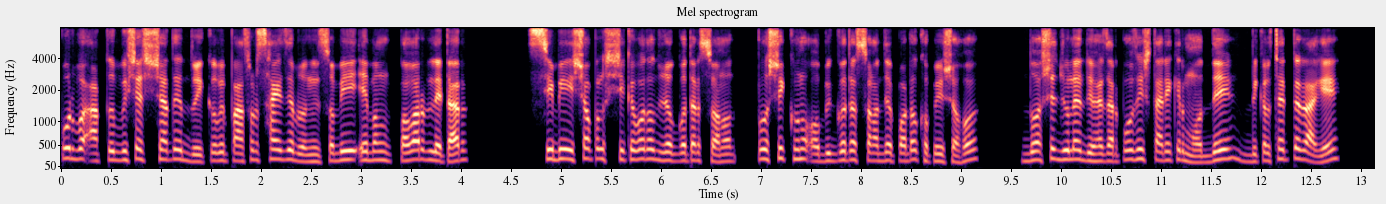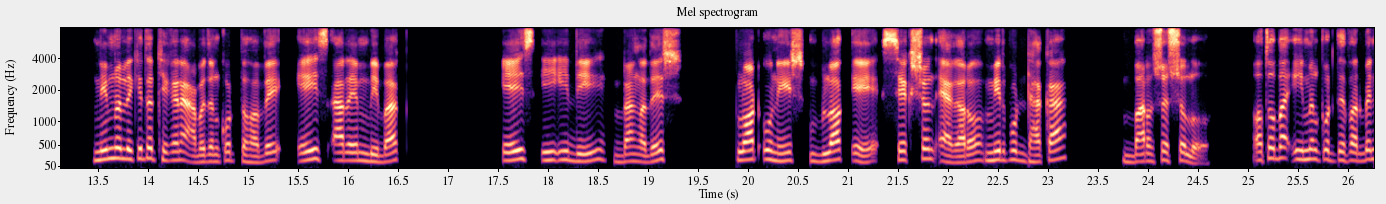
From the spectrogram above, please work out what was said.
পূর্ব আত্মবিশ্বাসের সাথে দুই কপি পাসপোর্ট সাইজের রঙিন ছবি এবং কভার লেটার সিবি সকল শিক্ষাগত যোগ্যতার সনদ, প্রশিক্ষণ অভিজ্ঞতার সনদের ফটোকপি সহ দশই জুলাই দুই হাজার পঁচিশ তারিখের মধ্যে বিকাল চারটার আগে নিম্নলিখিত ঠিকানায় আবেদন করতে হবে। এইচ আর এম বিভাগ, এইচ ইইডি বাংলাদেশ, প্লট উনিশ, ব্লক এ, সেকশন এগারো, মিরপুর, ঢাকা, বারোশো ষোলো। অথবা ইমেল করতে পারবেন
